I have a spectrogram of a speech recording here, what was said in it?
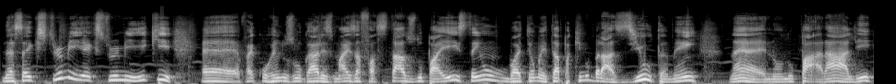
nessa Extreme E. Extreme E que é, vai correr nos lugares mais afastados do país. Tem um, vai ter uma etapa aqui no Brasil também, né? No, no Pará ali.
